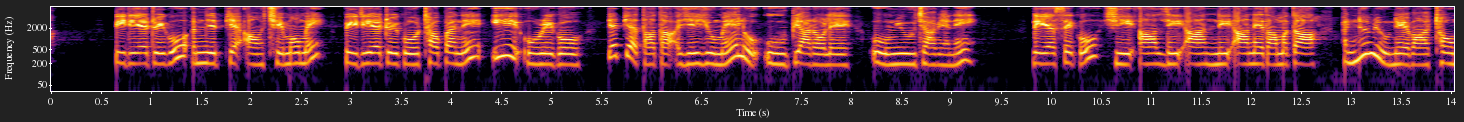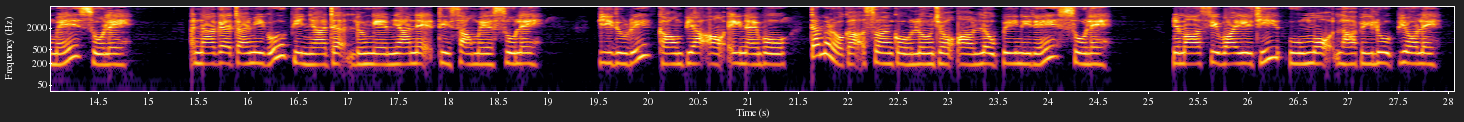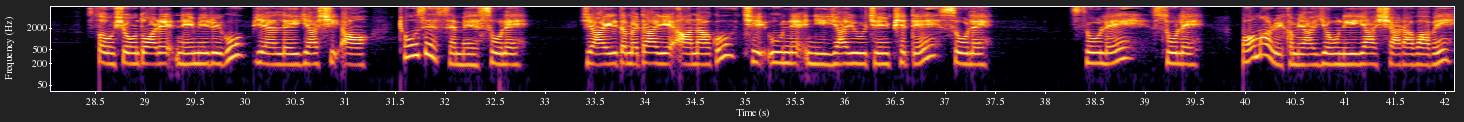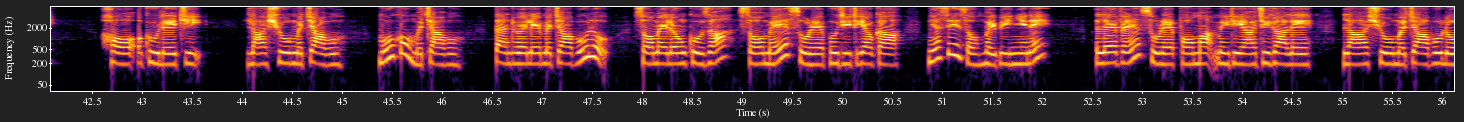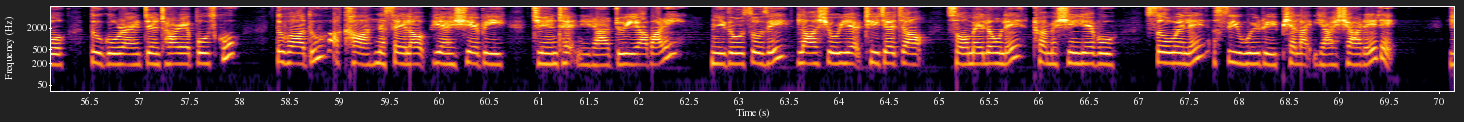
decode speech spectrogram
PDF တွေကိုအမြင့်ပြတ်အောင်ချေမုံမယ် PDF တွေကိုထောက်ပံ့နေ EAO တွေကိုပြက်ပြက်သားသားအရေးယူမယ်လို့ဦးပြတော့လဲဦးမြူကြပြန်နေ လျှက်စစ်ကိုရေအားလေအားနေအားနဲ့သာမကအနုမြူနဲ့ပါထုံမယ်ဆိုလဲအနာဂတ်တိုင်းပြည်ကိုပညာတတ်လူငယ်များနဲ့တည်ဆောက်မယ်ဆိုလဲပြည်သူတွေခေါင်းပြအောင်အိမ်နိုင်ဖို့တက်မတော်ကအစွမ်းကုန်လုံခြုံအောင်လှုပ်ပေးနေတယ်ဆိုလဲမြန်မာစီဝါရေးကြီးဦးမော့လာပြီလို့ပြောလဲဆုံရှုံသွားတဲ့နေမြေတွေကိုပြန်လဲရရှိအောင်ထိုးစစ်ဆင်မယ်ဆိုလဲယာယီသမတရဲ့အာဏာကိုခြေဦးနဲ့အညီယာယူခြင်းဖြစ်တယ်ဆိုလဲဆိုလဲဆိုလဲ ဘောမတွေခမယုံနေရရှာတာပါပဲဟောအခုလဲကြည့်လာရှိုးမကြဘူးမိုးကုံမကြဘူးတန်တွဲလဲမကြဘူးလို့ဇော်မဲလုံးကိုစားဇော်မဲဆိုတဲ့ဘူကြီးတယောက်ကမျက်စိစုံမှိတ်ပြီးညင်းနေ11ဆိုတဲ့ဘောမမီဒီယာကြီးကလည်းလာရှိုးမကြဘူးလို့သူကိုယ်တိုင်တင်ထားတဲ့ post ကိုသူဟာသူအခါ20လောက်ပြန် share ပြီးဂျင်းထက်နေတာတွေ့ရပါတယ်မြည်သူဆိုစီလာရှိုးရဲ့ထီချက်ကြောင့်ဇော်မဲလုံးလည်းထွက်မရှင်းရဲဘူးဆိုဝင်လည်းအစီဝေးတွေဖျက်လိုက်ရရှာတယ်တဲ့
